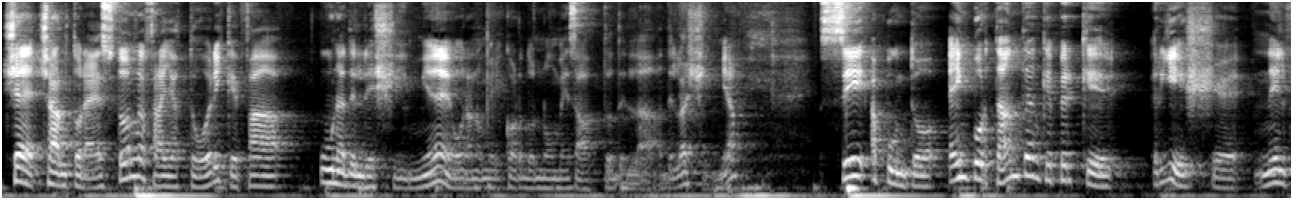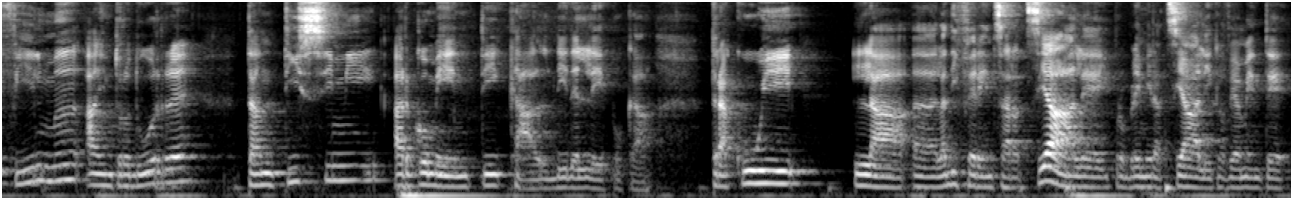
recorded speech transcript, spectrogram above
C'è Charlton Heston fra gli attori che fa una delle scimmie, ora non mi ricordo il nome esatto della, della scimmia. Se appunto è importante anche perché riesce nel film a introdurre tantissimi argomenti caldi dell'epoca, tra cui la, eh, la, differenza razziale, i problemi razziali che ovviamente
